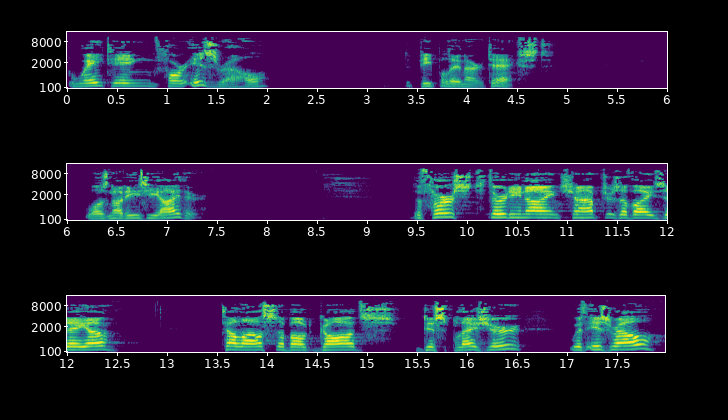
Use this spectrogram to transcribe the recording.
Waiting for Israel, the people in our text, was not easy either. The first 39 chapters of Isaiah tell us about God's displeasure with Israel.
